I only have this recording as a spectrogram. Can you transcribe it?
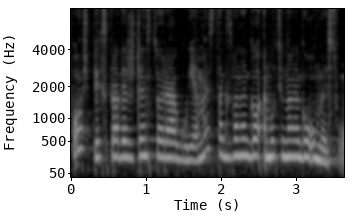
Pośpiech sprawia, że często reagujemy z tak zwanego emocjonalnego umysłu.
